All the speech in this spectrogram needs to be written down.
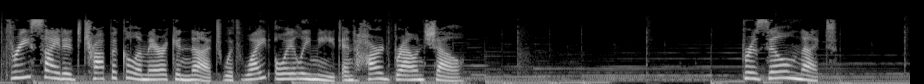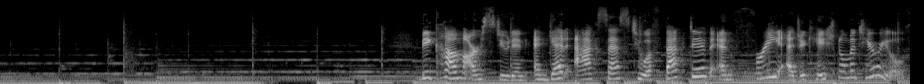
Three-sided tropical American nut with white oily meat and hard brown shell. Brazil nut. Become our student and get access to effective and free educational materials.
